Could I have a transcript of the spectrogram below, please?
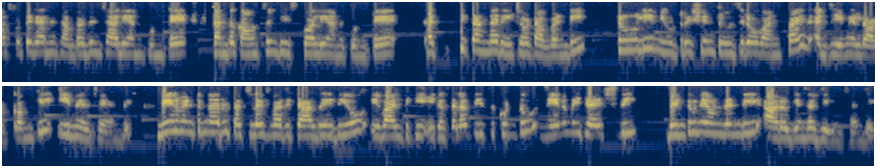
ఆశ్రిత గారిని సంప్రదించాలి అనుకుంటే తనతో కౌన్సిలింగ్ తీసుకోవాలి అనుకుంటే ఖచ్చితంగా రీచ్ అవుట్ అవ్వండి. Truly nutrition two zero one five at Gmail dot కామ్కి ఈమెయిల్ చేయండి. మీరు వింటున్నారు టచ్ లైఫ్ వారి టాల్ రేడియో ఇవాళకి ఇక సెలవు తీసుకుంటూ నేను మీ జయశ్రీ. వింటూనే ఉండండి ఆరోగ్యంగా జీవించండి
